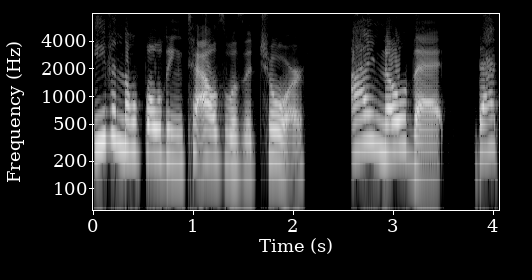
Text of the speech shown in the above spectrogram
Even though folding towels was a chore, I know that that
